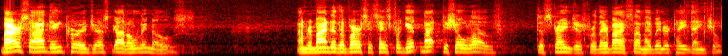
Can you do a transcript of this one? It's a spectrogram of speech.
By our side to encourage us, God only knows. I'm reminded of the verse that says, Forget not to show love to strangers, for thereby some have entertained angels.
